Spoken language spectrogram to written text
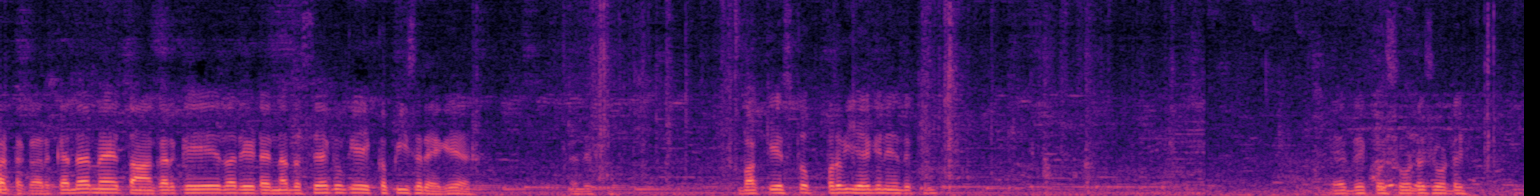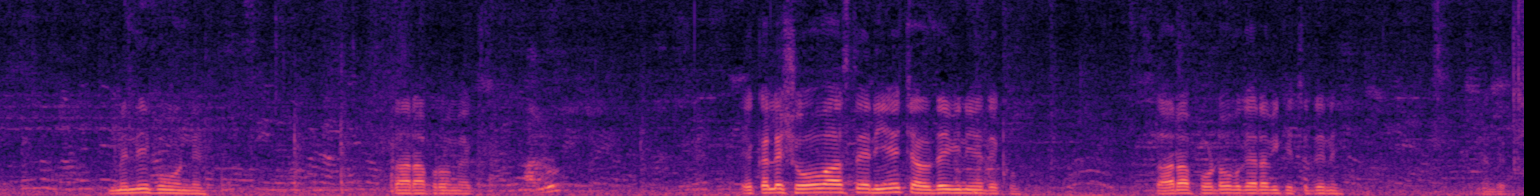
ਘੱਟ ਕਰ। ਕਹਿੰਦਾ ਮੈਂ ਤਾਂ ਕਰਕੇ ਇਹਦਾ ਰੇਟ ਇੰਨਾ ਦੱਸਿਆ ਕਿਉਂਕਿ ਇੱਕ ਪੀਸ ਰਹਿ ਗਿਆ। ਇਹ ਦੇਖੋ। ਬਾਕੀ ਇਸ ਤੋਂ ਉੱਪਰ ਵੀ ਹੈਗੇ ਨੇ ਦੇਖੋ। ਇਹ ਦੇਖੋ ਛੋਟੇ ਛੋਟੇ ਮਿੰਨੀ ਫੋਨ ਨੇ। 17 ਪ੍ਰੋ ਮੈਕਸ ਆਲੂ ਇਹ ਇਕੱਲੇ ਸ਼ੋਅ ਵਾਸਤੇ ਨਹੀਂ, ਇਹ ਚੱਲਦੇ ਵੀ ਨਹੀਂ ਇਹ ਦੇਖੋ। ਸਾਰਾ ਫੋਟੋ ਵਗੈਰਾ ਵੀ ਖਿੱਚਦੇ ਨੇ। ਇਹ ਦੇਖੋ।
